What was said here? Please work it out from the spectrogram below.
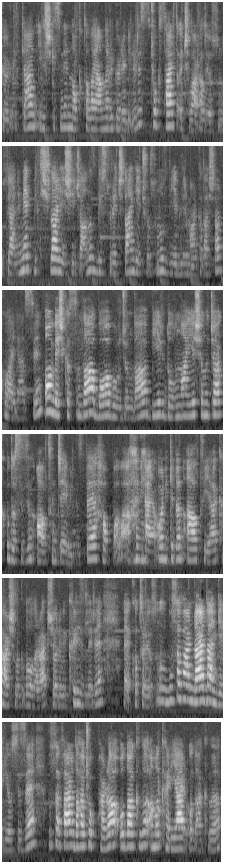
görürken ilişkisini noktalayanları görebiliriz. Çok sert açılar alıyorsunuz. Yani net bitişler yaşayacağınız bir süreçten geçiyorsunuz diyebilirim arkadaşlar. Kolay gelsin. 15 Kasım'da Boğa burcunda bir dolunay yaşanacak. Bu da sizin 6. evinizde. Hani yani 12'den 6'ya karşılıklı olarak şöyle bir krizleri e, kotarıyorsunuz. Bu sefer nereden geliyor size? Bu sefer daha çok para odaklı ama kariyer odaklı,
